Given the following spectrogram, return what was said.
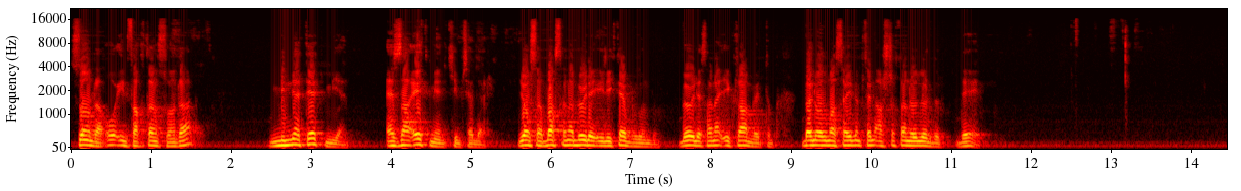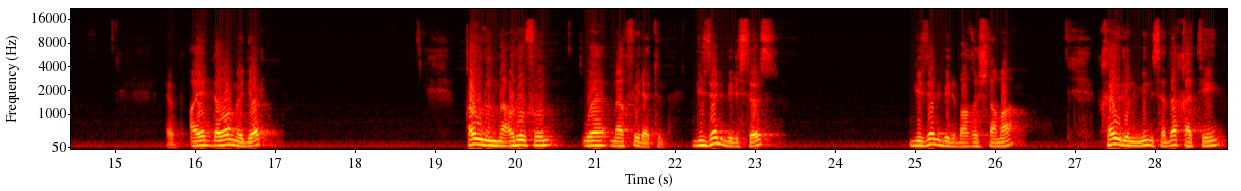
sonra o infaktan sonra minnet etmeyen, eza etmeyen kimseler. Yoksa bak sana böyle iyilikte bulundum. Böyle sana ikram ettim. Ben olmasaydım sen açlıktan ölürdün. Değil. Evet, ayet devam ediyor. Kavlun ma'rufun ve mağfiretun. Güzel bir söz, güzel bir bağışlama, hayrun min sadakatin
